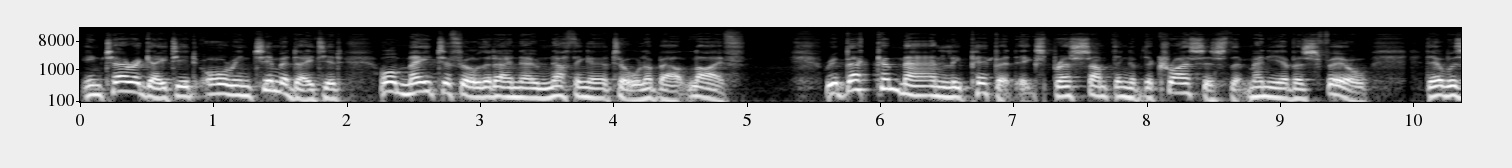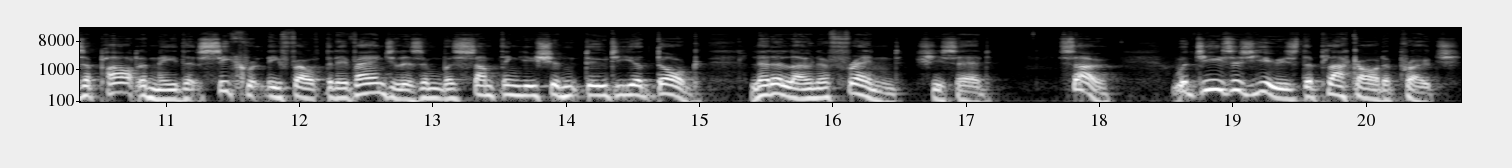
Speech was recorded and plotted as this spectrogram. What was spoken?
interrogated, or intimidated, or made to feel that I know nothing at all about life. Rebecca Manley Pippert expressed something of the crisis that many of us feel. There was a part of me that secretly felt that evangelism was something you shouldn't do to your dog, let alone a friend, she said. So, would Jesus use the placard approach?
